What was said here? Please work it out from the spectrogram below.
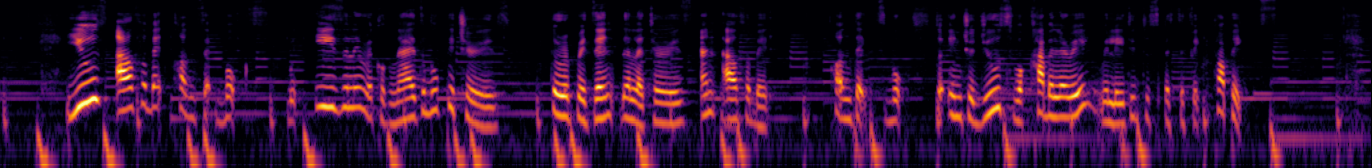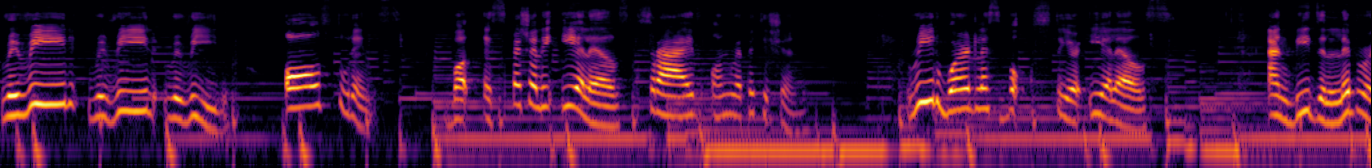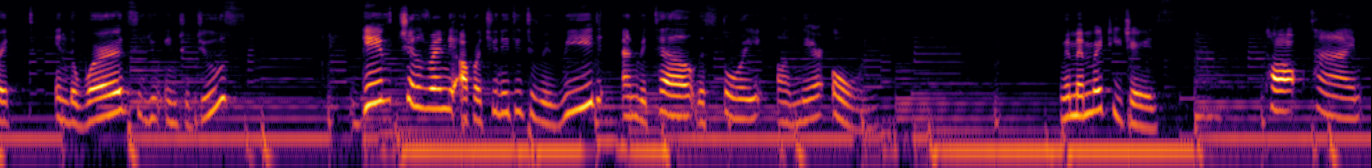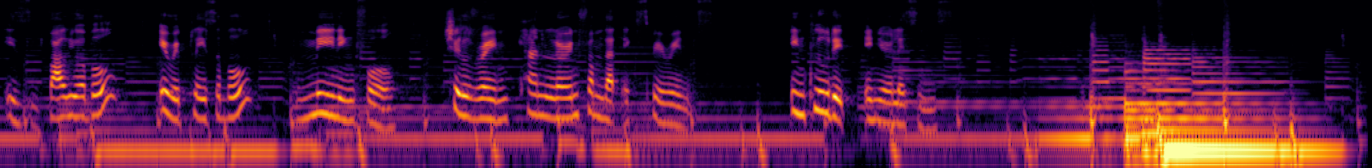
Use alphabet concept books with easily recognizable pictures to represent the letters and alphabet context books to introduce vocabulary related to specific topics. Reread, reread, reread. All students, but especially ELLs, thrive on repetition. Read wordless books to your ELLs and be deliberate in the words you introduce Give children the opportunity to reread and retell the story on their own. Remember, teachers, talk time is valuable, irreplaceable, meaningful. Children can learn from that experience. Include it in your lessons.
